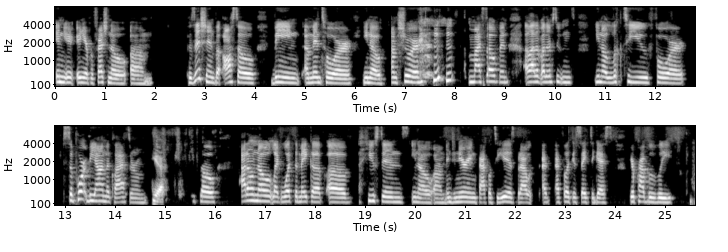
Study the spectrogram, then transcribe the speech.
in your in your professional um, position, but also being a mentor. You know, I'm sure myself and a lot of other students, you know, look to you for support beyond the classroom. Yeah. So I don't know like what the makeup of Houston's, you know, um, engineering faculty is, but I would I, I feel like it's safe to guess you're probably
